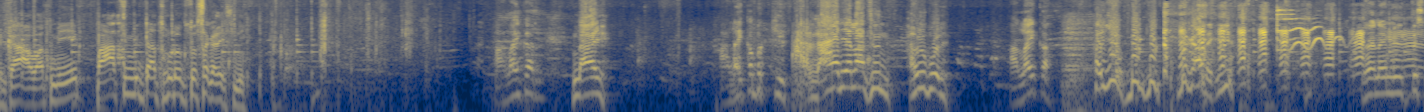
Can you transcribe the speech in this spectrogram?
गावात मी पाच मिनिटात हुडकतो सगळ्यासनी. आलाय का रे? नाही. आलाय का बक्की? अरे नाही आला अजून. हळू बोल. आलाय का? ये, बघ बघ बघ आलं, ये. नाही नाही मी इथेच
